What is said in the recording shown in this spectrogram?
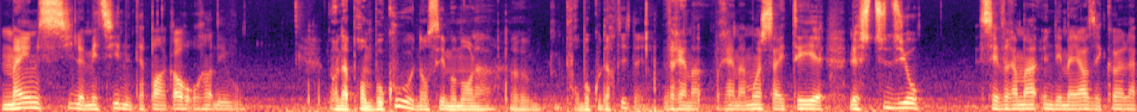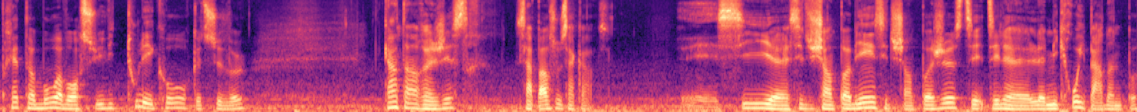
même si le métier n'était pas encore au rendez-vous. On apprend beaucoup dans ces moments-là, euh, pour beaucoup d'artistes d'ailleurs. Vraiment, vraiment. Moi, ça a été euh, le studio. C'est vraiment une des meilleures écoles. Après, t'as beau avoir suivi tous les cours que tu veux. Quand t'enregistres, ça passe ou ça casse. Et si, euh, si tu chantes pas bien, si tu chantes pas juste, le, le micro, il pardonne pas.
